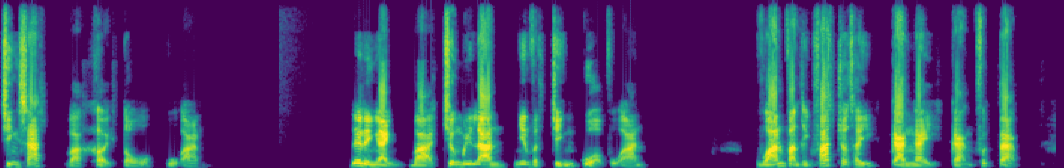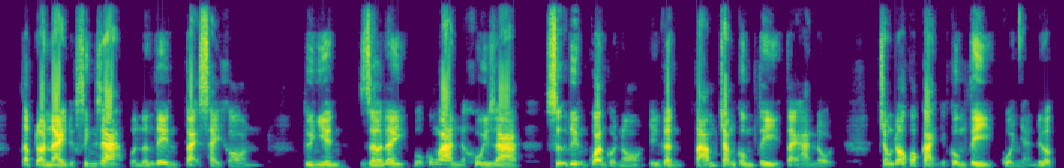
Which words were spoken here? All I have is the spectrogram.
trinh sát và khởi tố vụ án. Đây là hình ảnh bà Trương Mỹ Lan, nhân vật chính của vụ án. Vụ án Vạn Thịnh Phát cho thấy càng ngày càng phức tạp. Tập đoàn này được sinh ra và lớn lên tại Sài Gòn. Tuy nhiên, giờ đây Bộ Công an đã khui ra sự liên quan của nó đến gần 800 công ty tại Hà Nội, trong đó có cả những công ty của nhà nước.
